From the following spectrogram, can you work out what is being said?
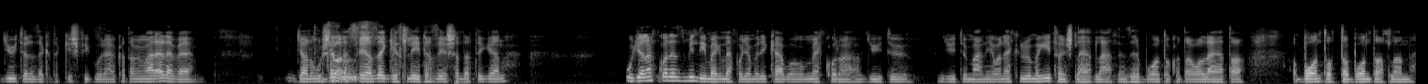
gyűjtöd ezeket a kis figurákat, ami már eleve gyanús, gyanús. az egész létezésedet, igen. Ugyanakkor ez mindig meglep, hogy Amerikában mekkora gyűjtő gyűjtőmánia van nekül, meg itthon is lehet látni ezért boltokat, ahol lehet a, a bontott, a bontatlan,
